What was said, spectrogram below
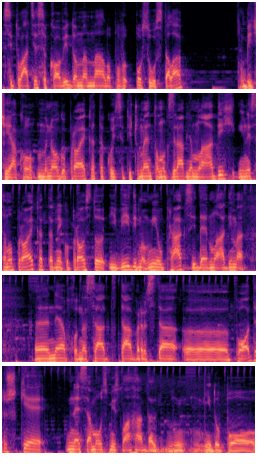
situacija sa covidom malo posustala, Biće jako mnogo projekata koji se tiču mentalnog zdravlja mladih i ne samo projekata, nego prosto i vidimo mi u praksi da je mladima e, neophodna sad ta vrsta e, podrške ne samo u smislu aha da idu po,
